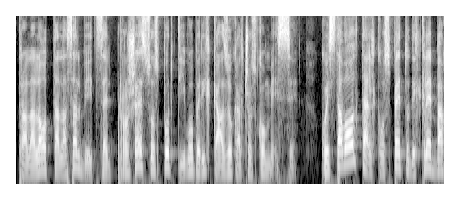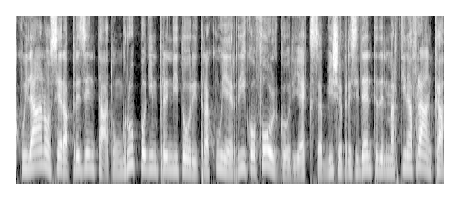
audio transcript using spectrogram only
tra la lotta alla salvezza e il processo sportivo per il caso calcio scommesse. Questa volta al cospetto del club aquilano si era presentato un gruppo di imprenditori tra cui Enrico Folgori, ex vicepresidente del Martina Franca,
